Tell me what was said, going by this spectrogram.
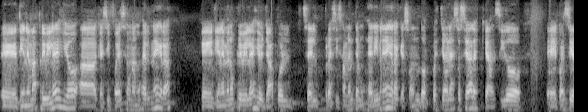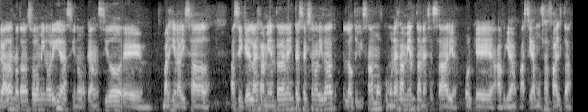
eh, tiene más privilegios a que si fuese una mujer negra, que tiene menos privilegios ya por ser precisamente mujer y negra, que son dos cuestiones sociales que han sido eh, consideradas no tan solo minorías, sino que han sido eh, marginalizadas. Así que la herramienta de la interseccionalidad la utilizamos como una herramienta necesaria porque había, hacía mucha falta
